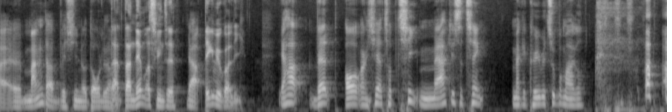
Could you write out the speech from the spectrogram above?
er øh, mange, der vil sige noget dårligt om. Der, der er nemt at svine til. Ja. Det kan vi jo godt lide. Jeg har valgt at rangere top 10 mærkeligste ting, man kan købe i et supermarked.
